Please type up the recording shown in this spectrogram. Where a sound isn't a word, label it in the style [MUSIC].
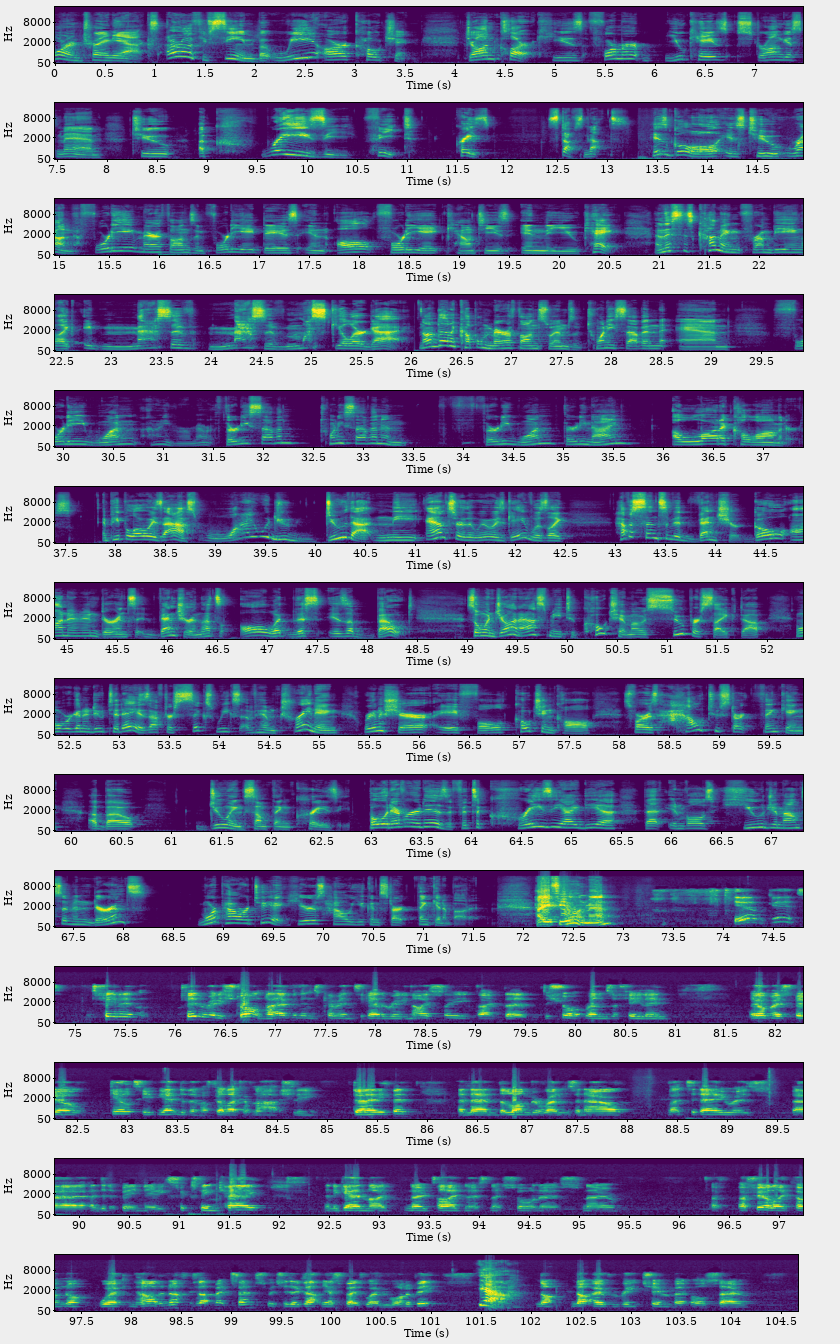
Morning, Trainiacs. I don't know if you've seen, but we are coaching John Clark. He's former UK's strongest man to a crazy feat. Crazy. Stuff's nuts. His goal is to run 48 marathons in 48 days in all 48 counties in the UK. And this is coming from being like a massive, massive muscular guy. Now I've done a couple marathon swims of 27 and 41, I don't even remember, 37, 27 and 31, 39? A lot of kilometers. And people always ask, why would you do that? And the answer that we always gave was like, have a sense of adventure. Go on an endurance adventure, and that's all what this is about. So when John asked me to coach him, I was super psyched up. And what we're going to do today is after six weeks of him training, we're going to share a full coaching call as far as how to start thinking about doing something crazy. But whatever it is, if it's a crazy idea that involves huge amounts of endurance, more power to you. Here's how you can start thinking about it. How you feeling, man? Yeah, I'm good. Feeling feeling really strong. Like everything's coming together really nicely. Like the the short runs are feeling. I almost feel guilty at the end of them. I feel like I've not actually done anything. And then the longer runs are now. Like today was uh, ended up being nearly 16k. And again, like no tiredness, no soreness, no. I, I feel like I'm not working hard enough, if that makes sense. Which is exactly, I suppose, where we want to be. Yeah. Um, not not overreaching, but also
